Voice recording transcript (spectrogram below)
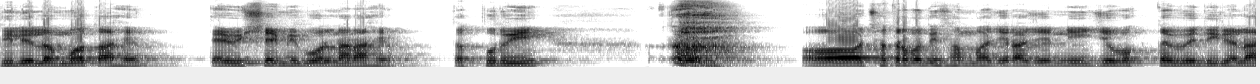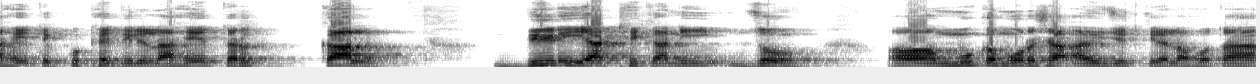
दिलेलं मत आहे. त्याविषयी मी बोलणार आहे. तत्पूर्वी छत्रपती संभाजीराजेंनी जे वक्तव्य दिलेलं आहे ते कुठे दिलेलं आहे? तर काल बीड या ठिकाणी जो मूक मोर्चा आयोजित केलेला होता.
